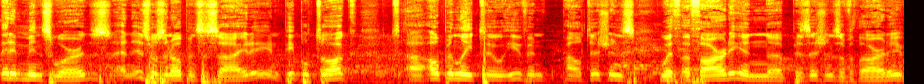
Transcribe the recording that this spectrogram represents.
they didn't mince words, and this was an open society, and people talk uh, openly to even politicians with authority and uh, positions of authority.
